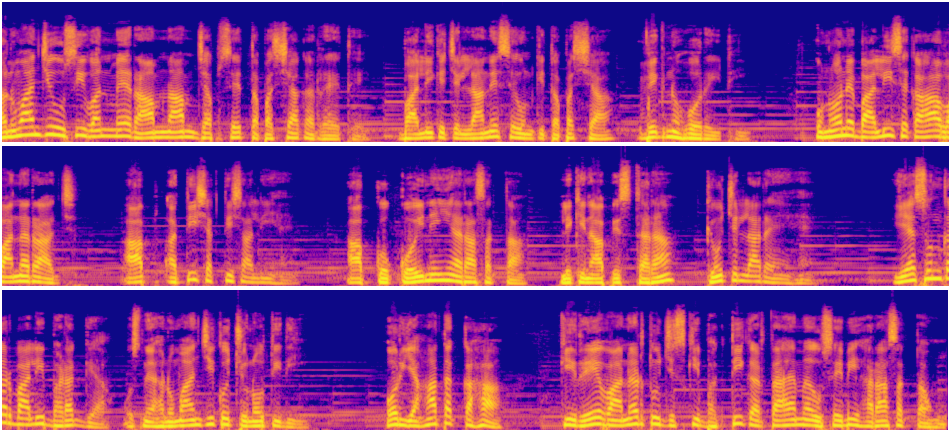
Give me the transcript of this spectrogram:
हनुमान जी उसी वन में राम नाम जब से तपस्या कर रहे थे। बाली के चिल्लाने से उनकी तपस्या विघ्न हो रही थी। उन्होंने बाली से कहा वानरराज आप अति शक्तिशाली हैं। आपको कोई नहीं हरा सकता, लेकिन आप इस तरह क्यों चिल्ला रहे हैं? यह सुनकर बाली भड़क गया। उसने हनुमान जी को चुनौती दी और यहाँ तक कहा कि, रे वानर, तू जिसकी भक्ति करता है, मैं उसे भी हरा सकता हूँ।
